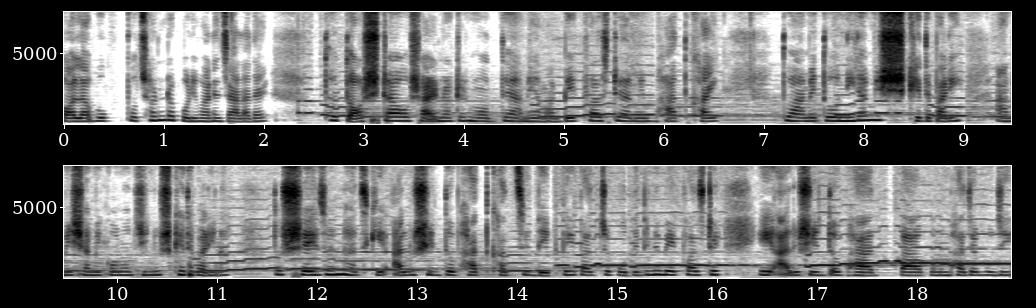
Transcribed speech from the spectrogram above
কলা বুক প্রচণ্ড পরিমাণে জ্বালা দেয়। তো দশটা ও সাড়ে নটার মধ্যে আমি আমার ব্রেকফাস্টে আমি ভাত খাই। তো আমি তো নিরামিষ খেতে পারি, আমিষ আমি কোনো জিনিস খেতে পারি না। তো সেই জন্য আজকে আলু সিদ্ধ ভাত খাচ্ছি। দেখতেই পাচ্ছ প্রতিদিনের ব্রেকফাস্টে এই আলু সিদ্ধ ভাত বা কোনো ভাজাভুজি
